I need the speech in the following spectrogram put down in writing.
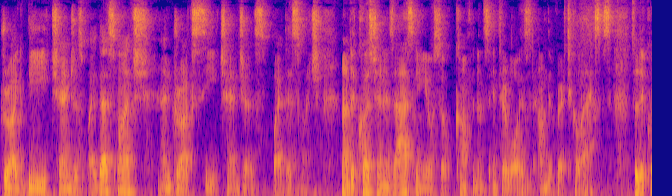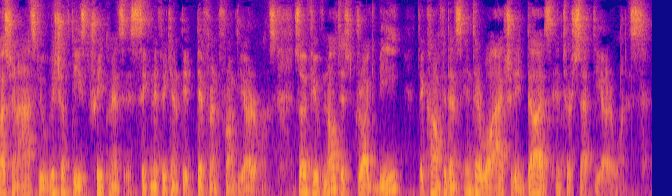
drug B changes by this much and drug C changes by this much. Now the question is asking you, so confidence interval is on the vertical axis. So the question asks you which of these treatments is significantly different from the other ones. So if you've noticed drug B, the confidence interval actually does intercept the other ones.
